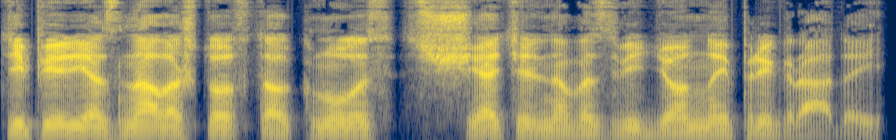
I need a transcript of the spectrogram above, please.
Теперь я знала, что столкнулась с тщательно возведенной преградой.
